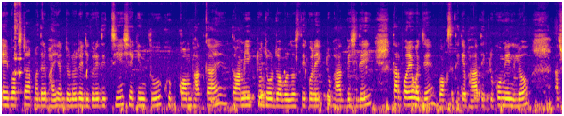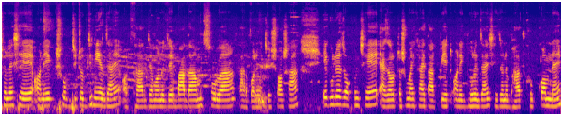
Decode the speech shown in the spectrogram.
এই বক্সটা আপনাদের ভাইয়ার জন্য রেডি করে দিচ্ছি। সে কিন্তু খুব কম ভাত খায়। তো আমি একটু জোর জবরদস্তি করে একটু ভাত বেশি দেই। তারপরে ওই যে বক্সে থেকে ভাত একটু কমিয়ে নিল। আসলে সে অনেক সবজি টবজি নিয়ে যায়। অর্থাৎ যেমন ওই যে বাদাম, ছোলা, তারপরে হচ্ছে শশা এগুলো যখন সে এগারোটার সময় খায়, তার পেট অনেক ভরে যায়। সেজন্য ভাত খুব কম নেয়।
